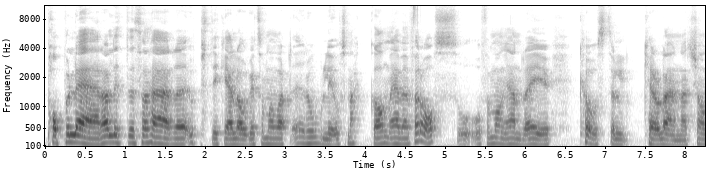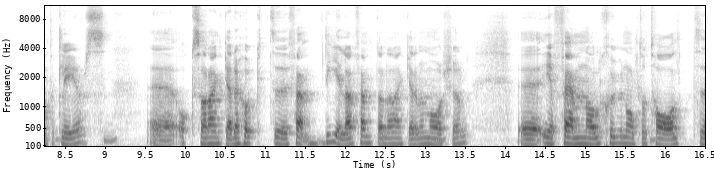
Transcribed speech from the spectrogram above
Populära lite så här eh, uppstickarlaget som har varit rolig att snacka om även för oss och, och för många andra är ju Coastal Carolina Chanticleers. Mm. Eh, också rankade högt, eh, fem, delad 15 rankade med Marshall. Eh, är 5-0, 7-0 totalt. Eh,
